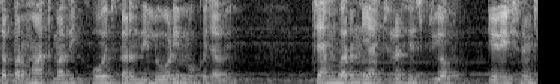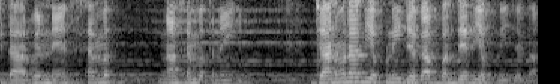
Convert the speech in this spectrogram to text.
ਤਾਂ ਪਰਮਾਤਮਾ ਦੀ ਖੋਜ ਕਰਨ ਦੀ ਲੋੜ ਹੀ ਮੁੱਕ ਜਾਵੇ। Chamber natural history of creation ਵਿੱਚ ਡਾਰਵਿਨ ਨੇ ਸਹਿਮਤ ਨਾ ਸਹਿਮਤ ਨਹੀਂ ਹੈ। ਜਾਨਵਰਾਂ ਦੀ ਆਪਣੀ ਜਗ੍ਹਾ, ਬੰਦੇ ਦੀ ਆਪਣੀ ਜਗ੍ਹਾ।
